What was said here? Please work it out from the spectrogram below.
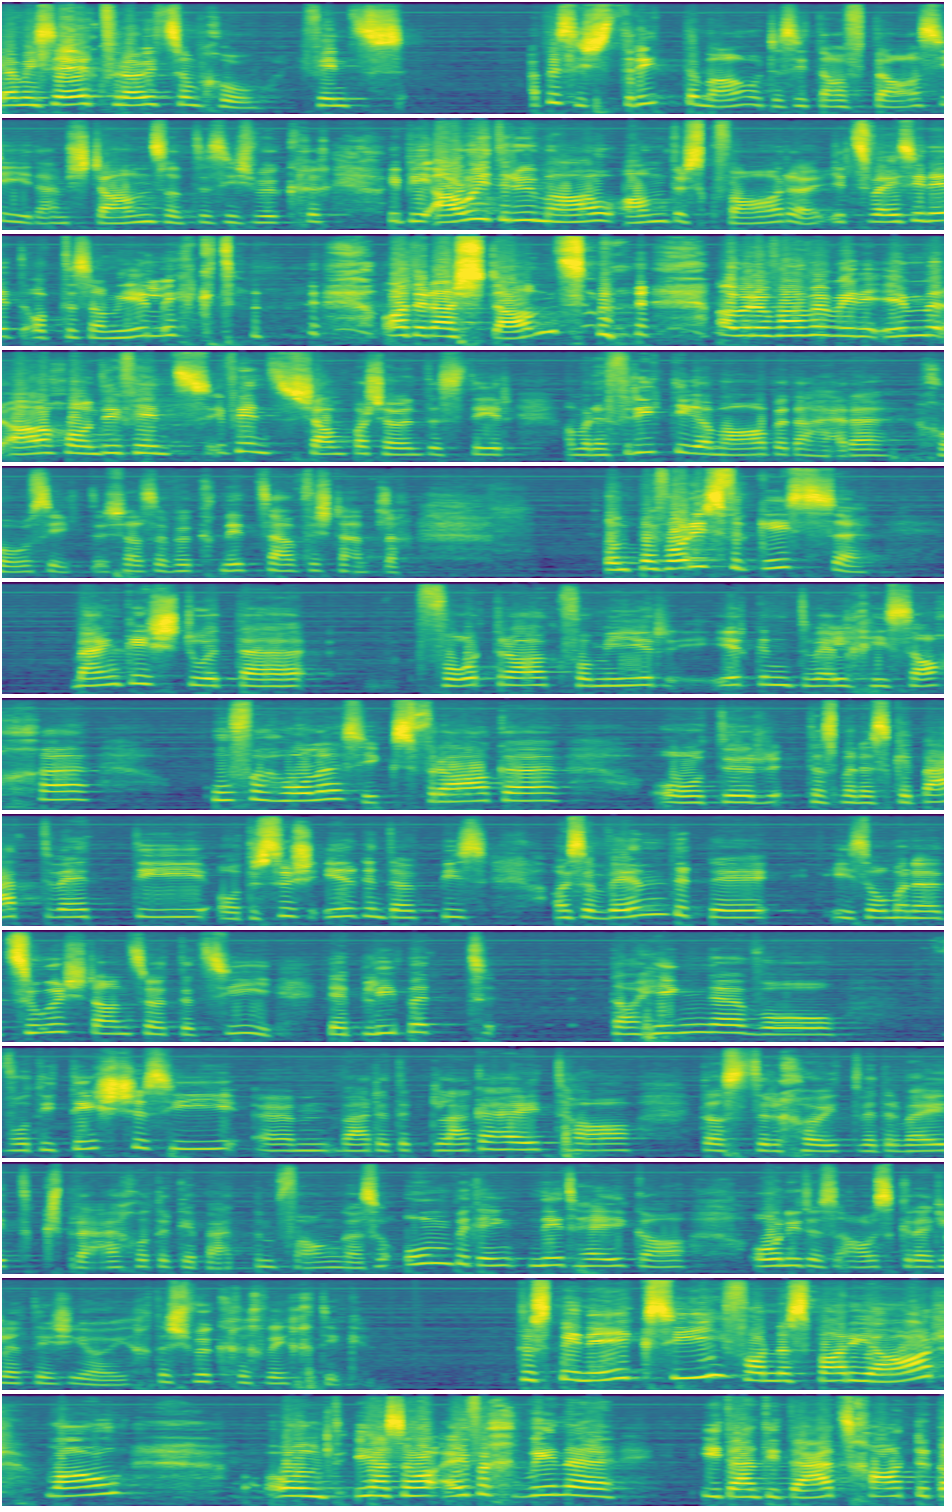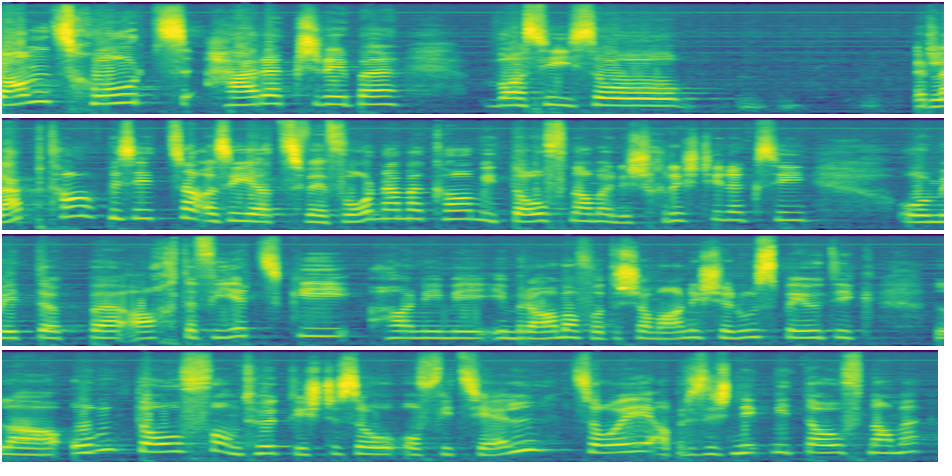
Ich habe mich sehr gefreut, zum kommen. Ich finde es, aber es ist das dritte Mal, dass ich da sein darf in diesem Stanz und das ist wirklich, ich bin alle drei Mal anders gefahren. Jetzt weiß ich nicht, ob das an mir liegt oder an Stanz, aber auf Fall bin ich immer angekommen und ich finde es ich find's schon schön, dass ihr an einem Freitagabend hierher gekommen seid. Das ist also wirklich nicht selbstverständlich. Und bevor ich es vergesse, manchmal tut der Vortrag von mir irgendwelche Sachen aufholen, sei es Fragen oder dass man ein Gebet wette oder sonst irgendetwas. Also wenn ihr dann in so einem Zustand sein solltet dann bleibt da hinten, wo, wo die Tische sind, ähm, werden ihr Gelegenheit haben, dass ihr könnt, wenn ihr Gespräche oder Gebet empfangen. Also unbedingt nicht heimgehen, ohne dass alles geregelt ist in euch. Das ist wirklich wichtig. Das bin ich vor ein paar Jahren mal. Und ich habe so einfach wie eine Identitätskarte ganz kurz hergeschrieben, was ich so erlebt habe bis jetzt. Also ich hatte zwei Vornamen, gehabt. mit Taufnamen war Christine und mit etwa 48 habe ich mich im Rahmen der schamanischen Ausbildung umtaufen und heute ist das so offiziell Zoe, aber es ist nicht mit Taufnamen.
